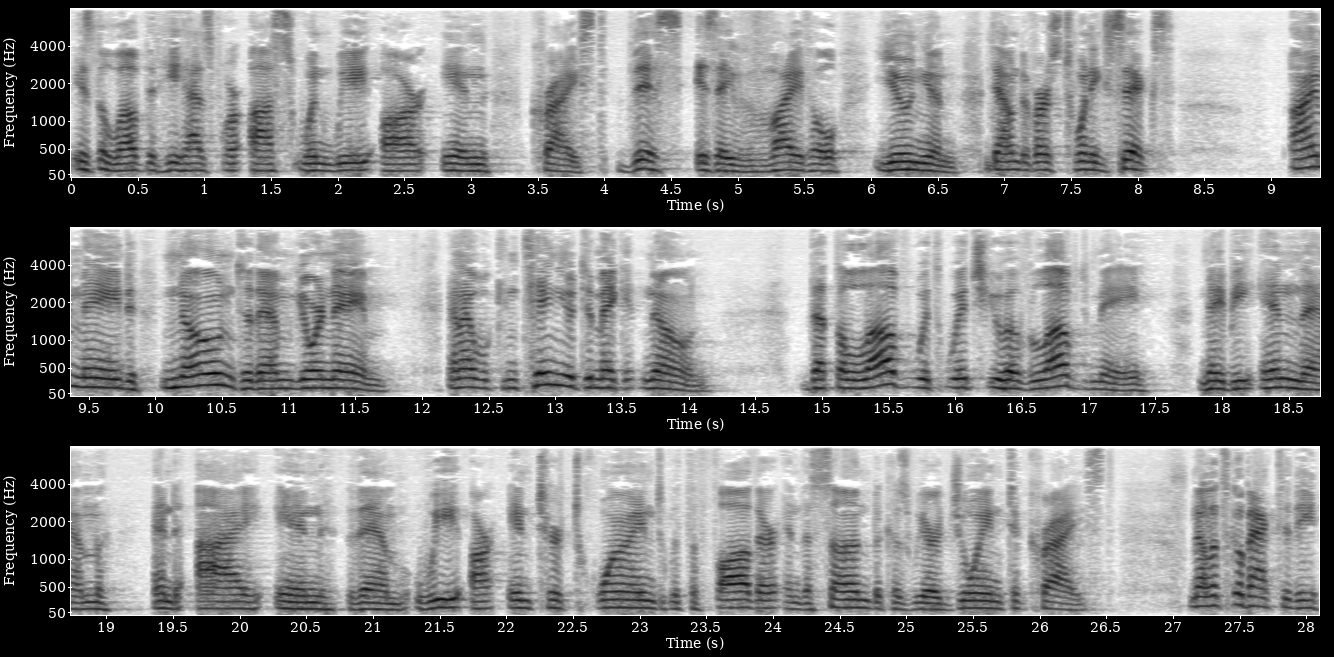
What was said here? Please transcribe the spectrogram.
is the love that he has for us when we are in Christ. This is a vital union. Down to verse 26. I made known to them your name, and I will continue to make it known, that the love with which you have loved me may be in them and I in them. We are intertwined with the Father and the Son because we are joined to Christ. Now let's go back to the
